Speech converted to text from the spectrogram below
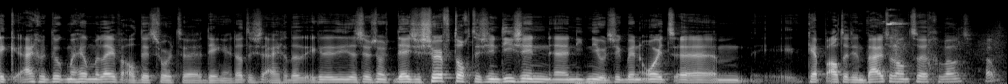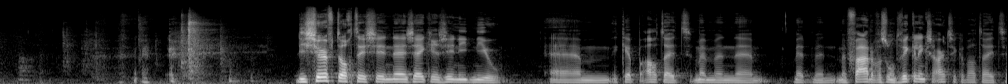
ik, eigenlijk doe ik mijn leven al dit soort uh, dingen. Dat is eigenlijk, dat, ik, deze surftocht is in die zin uh, niet nieuw. Dus ik ben ooit, ehm, ik heb altijd in het buitenland gewoond. Oh. die surftocht is in zekere zin niet nieuw. Um, ik heb altijd met mijn, met mijn, mijn vader was ontwikkelingsarts. Ik heb altijd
